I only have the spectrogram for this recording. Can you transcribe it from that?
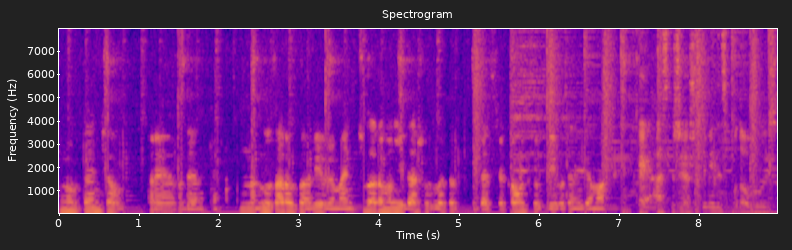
Ну, в день 3 годинки. Ну, ну зараз взагалі вже менше. Зараз мені йде, що злити 10 аккаунтів, дві години йде максимум. Окей, а скажи, а що тобі не сподобалося?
